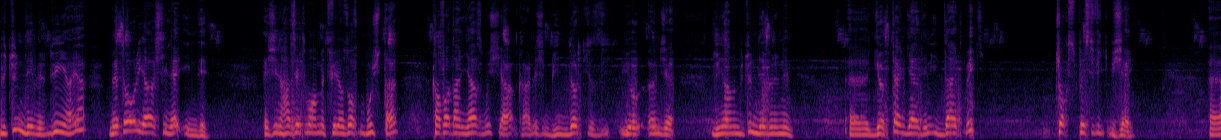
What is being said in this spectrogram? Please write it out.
bütün demir dünyaya meteor yağışıyla indi. E şimdi Hz. Muhammed filozofmuş da kafadan yazmış ya kardeşim 1400 yıl önce dünyanın bütün demirinin e, gökten geldiğini iddia etmek çok spesifik bir şey. E,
